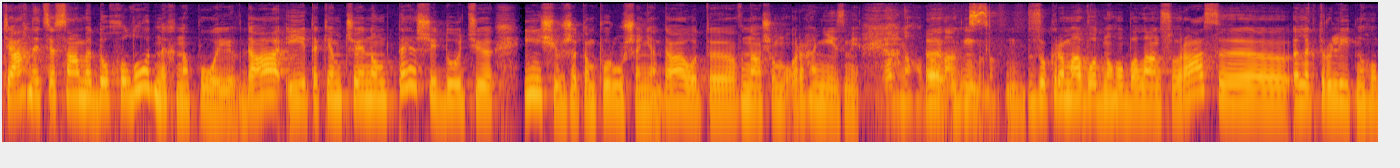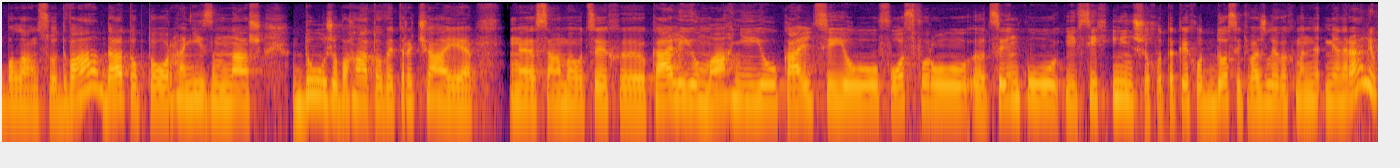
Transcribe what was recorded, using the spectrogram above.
тягнеться саме до холодних напоїв. Да, і таким чином теж йдуть е, інші вже там порушення да, от, е, в нашому організмі. Водного Е, балансу. Зокрема, водного балансу раз, електролітного балансу два. Да, тобто організм наш дуже багато витрачає саме оцих калію, магнію, кальцію, фосфору, цинку і всіх інших отаких от досить важливих мінералів,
